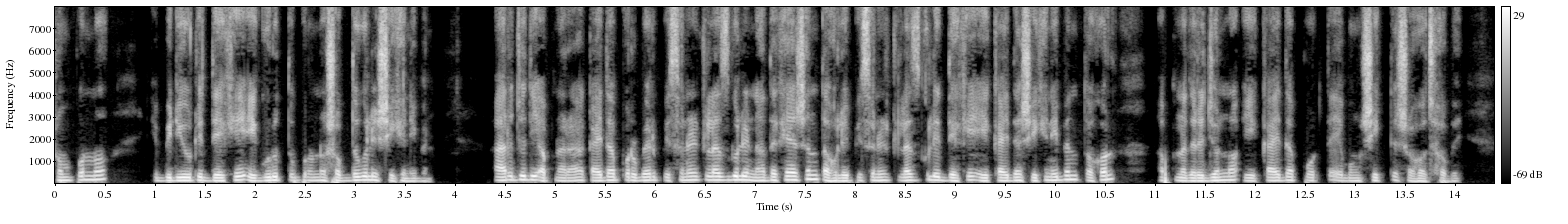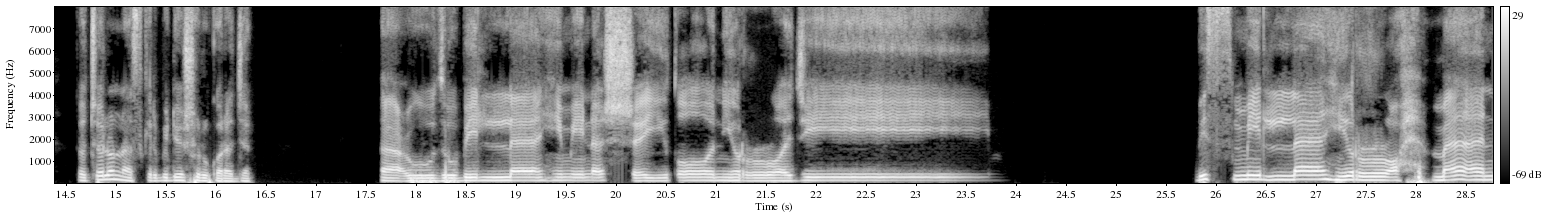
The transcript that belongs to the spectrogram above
সম্পূর্ণ এই ভিডিওটি দেখে এই গুরুত্বপূর্ণ শব্দগুলি শিখে নেবেন। আর যদি আপনারা কায়দা পর্বের পিছনের ক্লাসগুলি না দেখে আসেন, তাহলে পিছনের ক্লাসগুলি দেখে এই কায়দা শিখে নেবেন, তখন আপনাদের জন্য এই কায়দা পড়তে এবং শিখতে সহজ হবে তো চলুন আজকের ভিডিও শুরু করা যাক أعوذ بالله من الشيطان الرجيم بسم الله الرحمن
